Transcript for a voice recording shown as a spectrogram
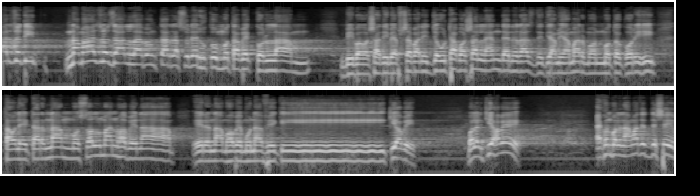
আর যদি নামাজ, রোজা, আল্লাহ এবং তার রাসুলের হুকুম মোতাবেক করলাম বিবাহ, শাদী, ব্যবসা, বাণিজ্য, উঠা বসার লেনদেন, রাজনীতি আমি আমার মন মতো করি। তাহলে এটার নাম মুসলমান হবে না, এর নাম হবে মুনাফিকি। কি হবে? বলেন, কি হবে? এখন বলেন, আমাদের দেশে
